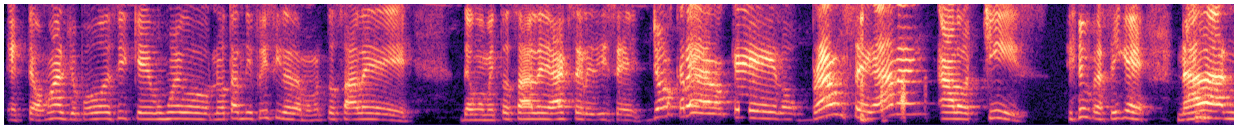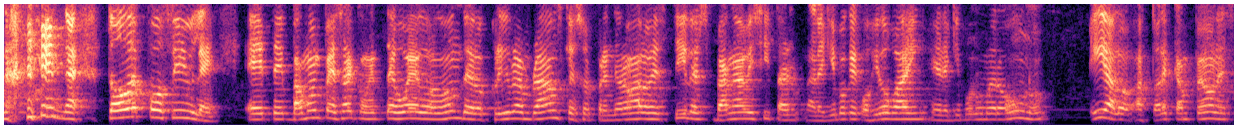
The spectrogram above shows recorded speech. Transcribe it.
este Omar, yo puedo decir que es un juego no tan difícil. De momento sale, de momento sale Axel y dice: Yo creo que los Browns se ganan a los Chiefs. Así que nada, todo es posible. Este, vamos a empezar con este juego donde los Cleveland Browns, que sorprendieron a los Steelers, van a visitar al equipo que cogió Vine, el equipo número uno, y a los actuales campeones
